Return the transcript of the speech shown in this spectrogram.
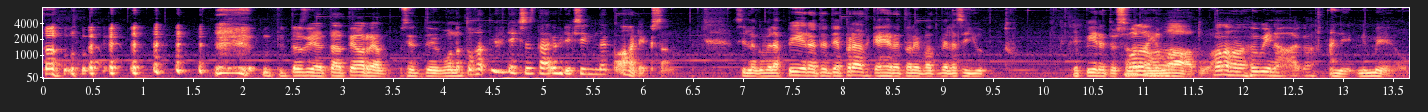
tolle. Mutta tosiaan tämä teoria syntyi vuonna 1998. Silloin kun vielä piirretyt ja prätkähiiret olivat vielä se juttu. Ja piirretys on jotakin laatua. vanhana hyvinä aikana. Niin, nimenomaan.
